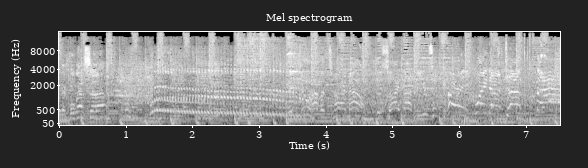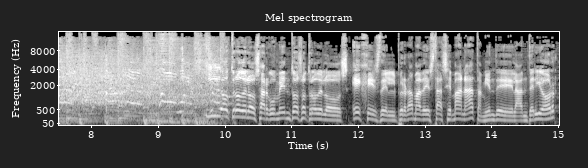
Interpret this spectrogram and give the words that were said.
Oh, what a Y otro de los argumentos, otro de los ejes del programa de esta semana, también de la anterior,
